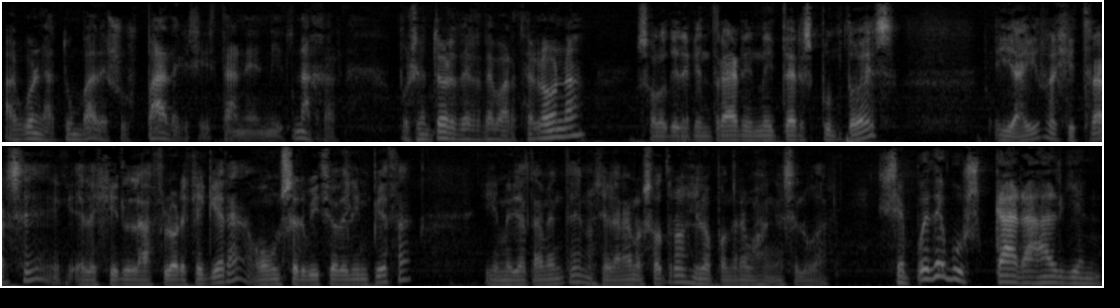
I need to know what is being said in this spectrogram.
algo en la tumba de sus padres, si están en Iznájar. Pues entonces, desde Barcelona, Solo tiene que entrar en iters.es y ahí registrarse, elegir las flores que quiera o un servicio de limpieza y inmediatamente nos llegará a nosotros y lo pondremos en ese lugar. ¿se puede buscar a alguien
